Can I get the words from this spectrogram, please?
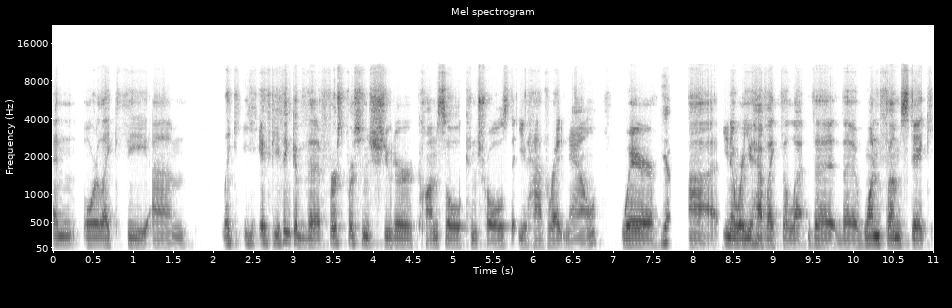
And or like the um like if you think of the first person shooter console controls that you have right now where Yep. uh you know where you have like the le- the the one thumbstick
